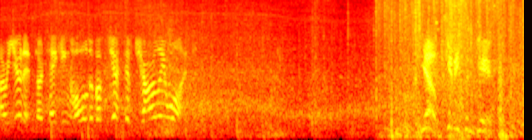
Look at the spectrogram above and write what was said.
Our units are taking hold of Objective Charlie 1. Yo, give me some gear!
